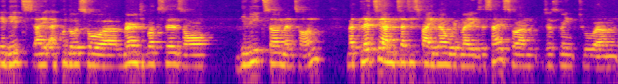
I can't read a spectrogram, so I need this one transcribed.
edits. I, I, could also uh, merge boxes or delete some and so on. But let's say I'm satisfied now with my exercise, so I'm just going to um,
